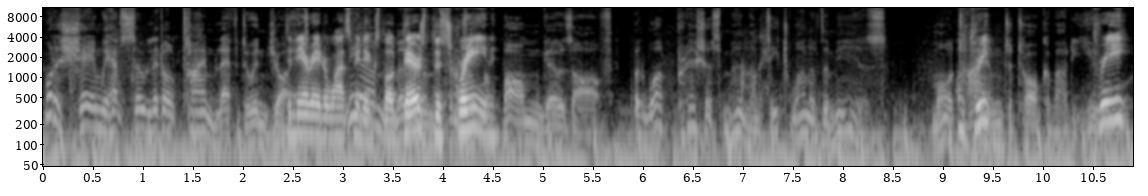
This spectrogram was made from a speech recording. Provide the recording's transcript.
What a shame we have so little time left to enjoy The it. narrator wants me to explode. There's the screen. The bomb goes off. But what precious moments each one of them is. More Oh, time three. to talk about you. Three.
